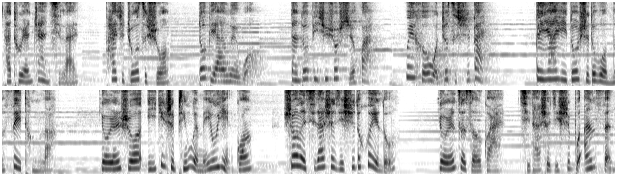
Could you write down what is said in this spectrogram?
他突然站起来，拍着桌子说：“都别安慰我，但都必须说实话。为何我这次失败？”被压抑多时的我们沸腾了。有人说一定是评委没有眼光，收了其他设计师的贿赂；有人则责怪其他设计师不安分，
